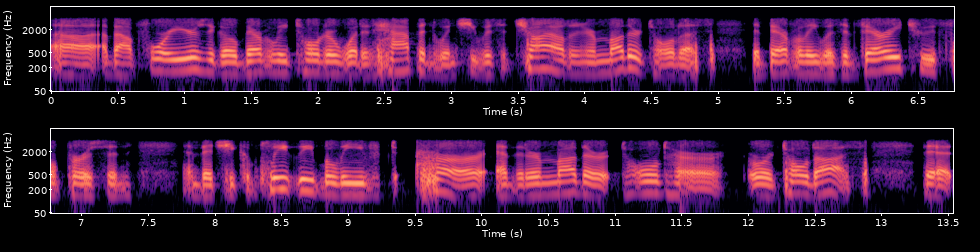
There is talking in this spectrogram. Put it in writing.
uh, about four years ago, Beverly told her what had happened when she was a child, and her mother told us that Beverly was a very truthful person and that she completely believed her, and that her mother told her or told us that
